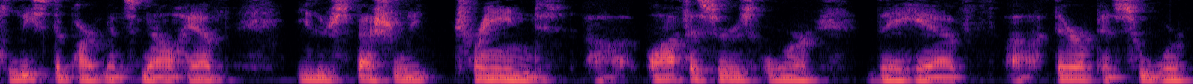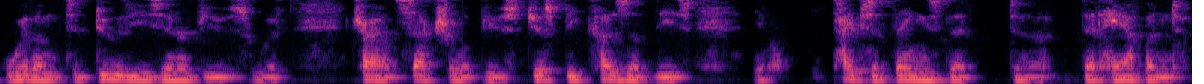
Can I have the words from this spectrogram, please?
police departments now have either specially trained uh, officers or they have uh, therapists who work with them to do these interviews with child sexual abuse just because of these you know types of things that uh, that happened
